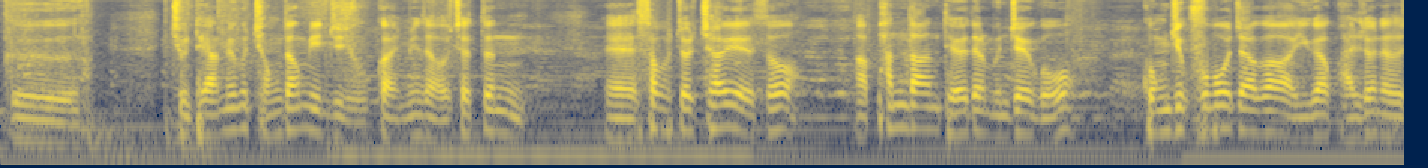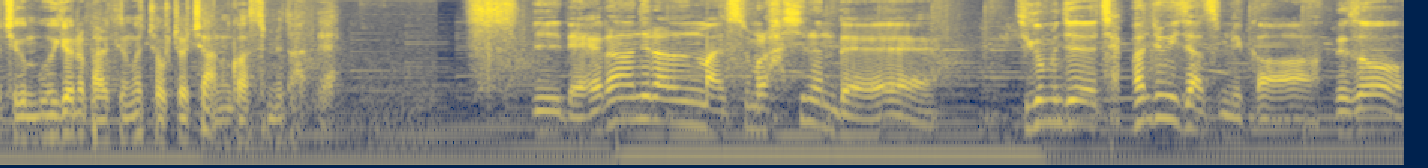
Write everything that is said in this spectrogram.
그 지금 대한민국 정당 민주주의 국가입니다. 어쨌든 예, 사법 절차에 의해서 아, 판단되어야 될 문제고 공직 후보자가 이가 관련해서 지금 의견을 밝히는 건 적절치 않은 것 같습니다. 네. 이 내란이라는 말씀을 하시는데 지금 이제 재판 중이지 않습니까? 그래서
